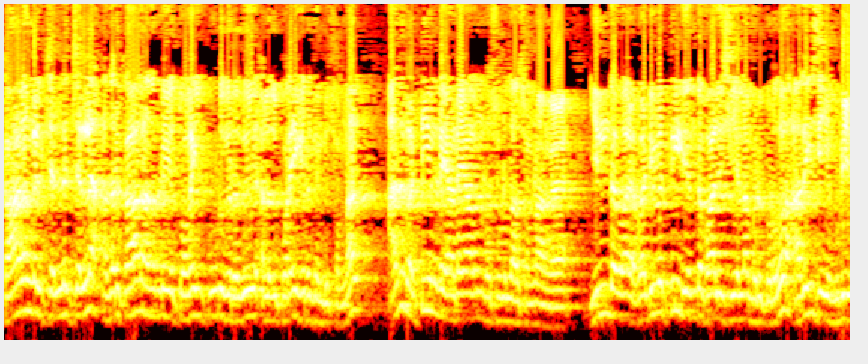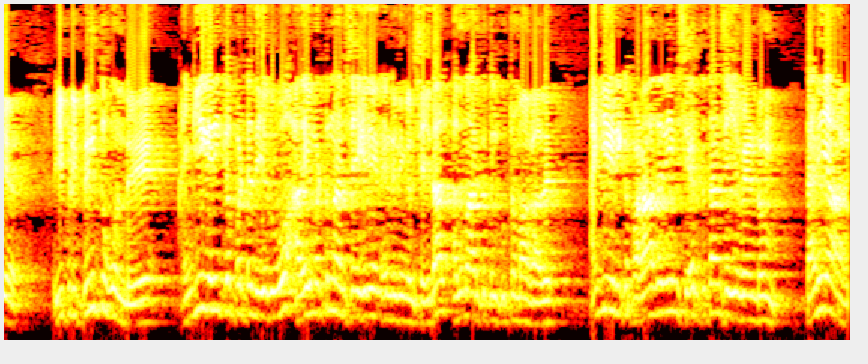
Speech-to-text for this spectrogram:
காலங்கள் செல்ல செல்ல அதற்காக அதனுடைய தொகை கூடுகிறது அல்லது குறைகிறது என்று சொன்னால் அது வட்டியினுடைய அடையாளம் ரசூலுல்லா சொன்னாங்க. இந்த வ- வடிவத்தில் எந்த பாலிசி எல்லாம் இருக்கிறதோ அதை செய்ய முடியாது. இப்படி பிரித்து கொண்டு அங்கீகரிக்கப்பட்டது எதுவோ அதை மட்டும் நான் செய்கிறேன் என்று நீங்கள் செய்தால் அது மார்க்கத்தில் குற்றமாகாது. அங்கீகரிக்கப்படாததையும் சேர்த்துத்தான் செய்ய வேண்டும். தனியாக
